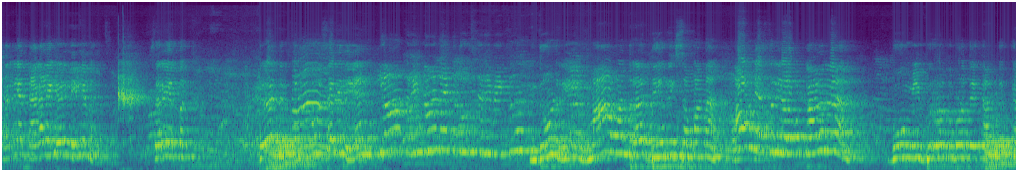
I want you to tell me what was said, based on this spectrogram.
ಸರಿ ಅಂತ ಆಗಲೇ ಹೇಳಿ ಸರಿ ಅಂತ ಹೇಳ್ತಿರ್ತಾವ ಸರಿ ನೋಡ್ರಿ ಮಾವ ಅಂದ್ರ ದೇವ್ರಿಗೆ ಸಮಾನ. ಅವನ ಹೆಸರು ಹೇಳ್ಬೇಕಾದ್ರ ಭೂಮಿ ಬುರ್ರಕ್ ಬಿಡ್ತೈತೆ ಅದಕ್ಕ.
